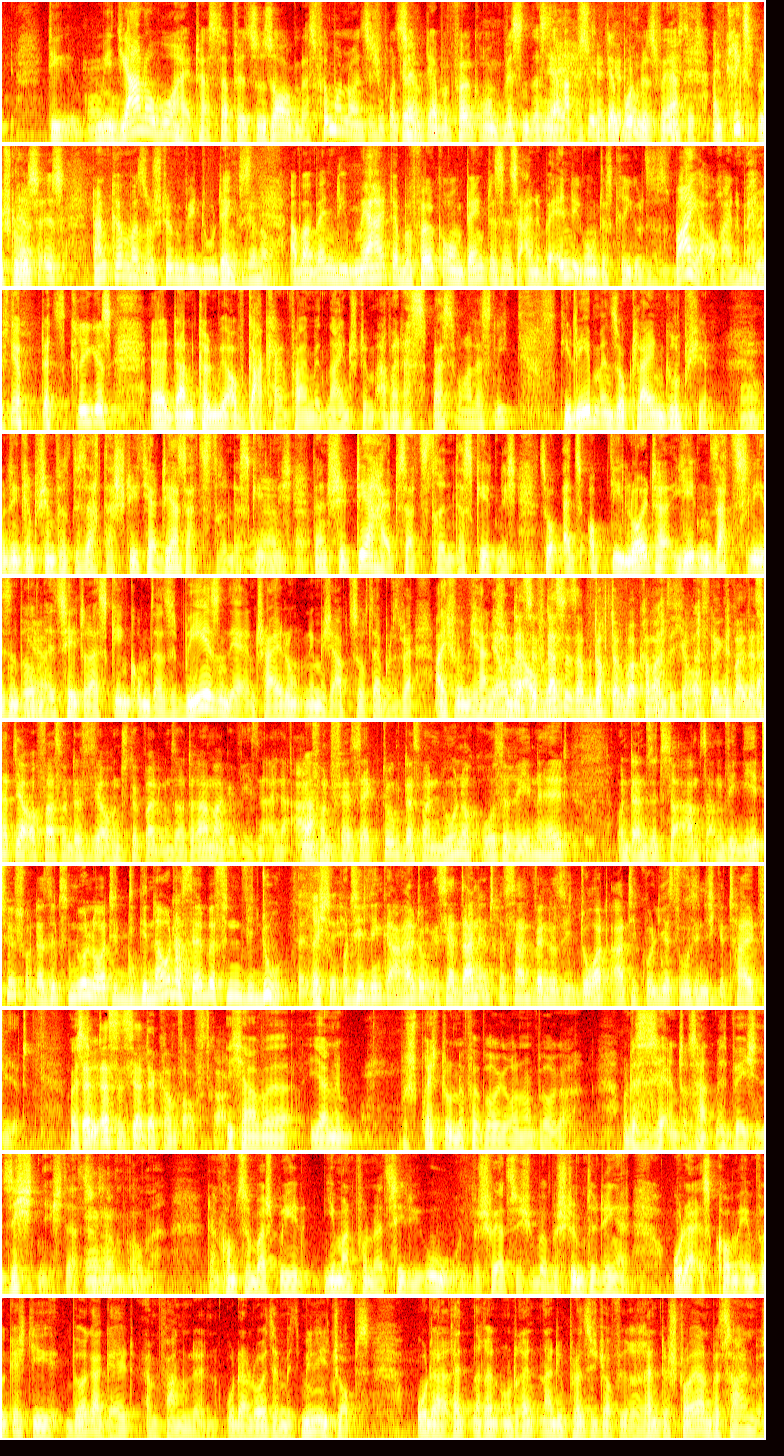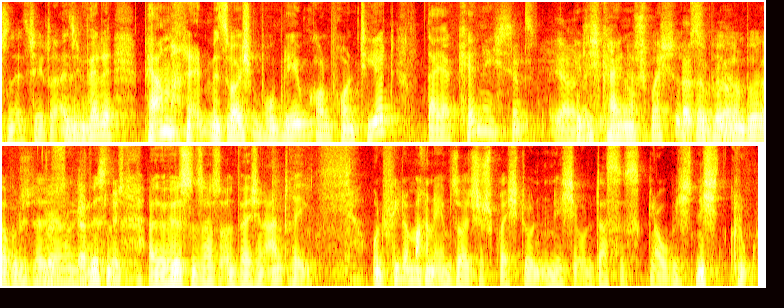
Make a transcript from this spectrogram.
die mediale Hoheit hast, dafür zu sorgen, dass 95 Prozent genau. der Bevölkerung wissen, dass ja, der Abzug ja, der genau. Bundeswehr Richtig. ein Kriegsbeschluss ja. ist, dann können wir so stimmen, wie du denkst. Genau. Aber wenn die Mehrheit der Bevölkerung denkt, es ist eine Beendigung des Krieges, es war ja auch eine Beendigung Richtig. des Krieges, äh, dann können wir auf gar keinen Fall mit Nein stimmen. Aber das, weißt du, woran das liegt? Die leben in so kleinen Grüppchen. Und in Gripschen wird gesagt, da steht ja der Satz drin, das geht ja, nicht. Ja. Dann steht der Halbsatz drin, das geht nicht. So als ob die Leute jeden Satz lesen würden, ja. etc. Es ging um das Wesen der Entscheidung, nämlich Abzug der Bundeswehr. Ah, ich will mich ja nicht ja, und das, aufregen. das ist aber doch, darüber kann man sich ja aufregen, weil das hat ja auch was, und das ist ja auch ein Stück weit unser Drama gewesen, eine Art von Versektung, dass man nur noch große Reden hält und dann sitzt du abends am WG-Tisch und da sitzen nur Leute, die genau dasselbe finden wie du. Richtig. Und die linke Haltung ist ja dann interessant, wenn du sie dort artikulierst, wo sie nicht geteilt wird. Weißt das, du, das ist ja der Kampfauftrag. Ich habe ja eine Sprechstunde für Bürgerinnen und Bürger. Und das ist ja interessant, mit welchen Sichten ich da zusammenkomme. Mhm. Dann kommt zum Beispiel jemand von der CDU und beschwert sich über bestimmte Dinge. Oder es kommen eben wirklich die Bürgergeldempfangenden oder Leute mit Minijobs oder Rentnerinnen und Rentner, die plötzlich auf ihre Rente Steuern bezahlen müssen, etc. Also ich werde permanent mit solchen Problemen konfrontiert. Daher kenne ich sie. Ja, Hätte ich keine genau. Sprechstunde für Bürgerinnen und Bürger, würde ich das ja nicht wissen. Richtig. Also höchstens aus irgendwelchen Anträgen. Und viele machen eben solche Sprechstunden nicht und das ist, glaube ich, nicht klug.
